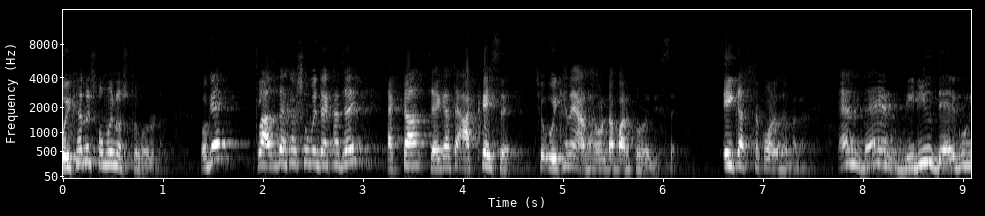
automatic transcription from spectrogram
ওইখানে সময় নষ্ট করো না। ওকে ক্লাস দেখার সময় দেখা যায়, একটা জায়গাতে আটকাইছে, সে ওইখানে আধা ঘণ্টা পার করে দিচ্ছে এই কাজটা করা যাবে না। অ্যান্ড দেন ভিডিও দেড় গুণ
